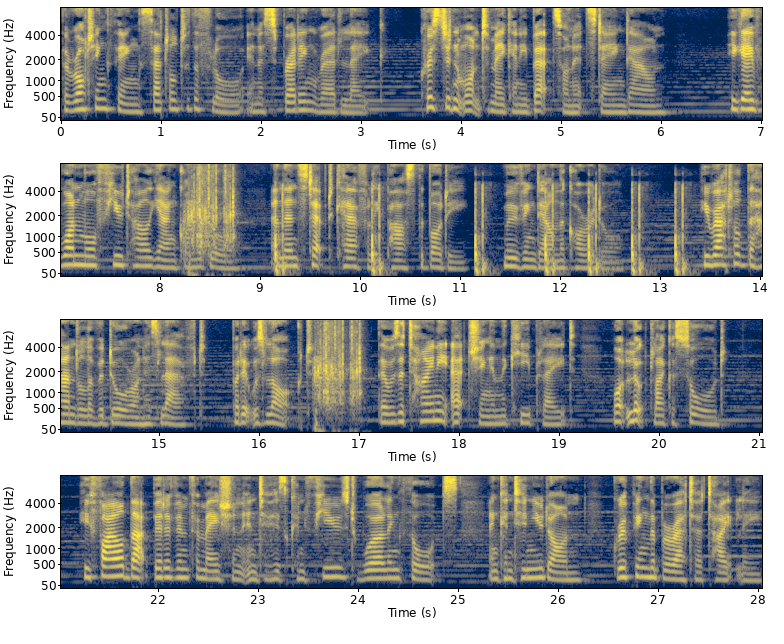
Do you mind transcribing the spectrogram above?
the rotting thing settled to the floor in a spreading red lake. Chris didn't want to make any bets on it staying down. He gave one more futile yank on the door and then stepped carefully past the body, moving down the corridor. He rattled the handle of a door on his left, but it was locked. There was a tiny etching in the key plate, what looked like a sword. He filed that bit of information into his confused, whirling thoughts and continued on, gripping the Beretta tightly.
